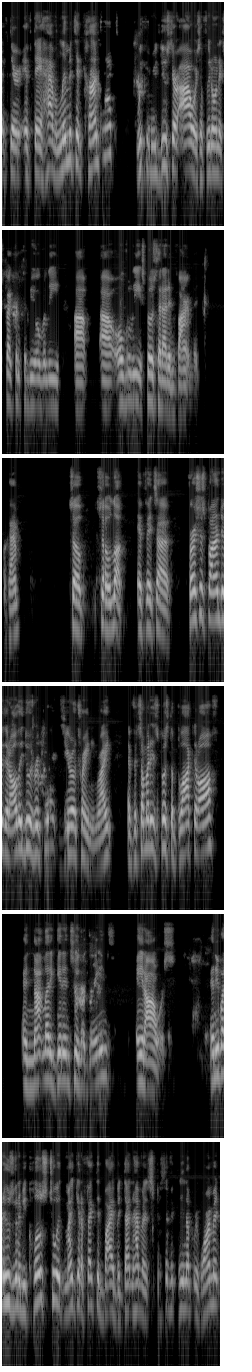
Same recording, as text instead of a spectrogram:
if they're if they have limited contact, we can reduce their hours if we don't expect them to be overly uh, uh, overly exposed to that environment. Okay. So so look, if it's a first responder that all they do is report, zero training, right? If it's somebody that's supposed to block it off and not let it get into the drains, eight hours. Anybody who's going to be close to it might get affected by it, but doesn't have a specific cleanup requirement,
